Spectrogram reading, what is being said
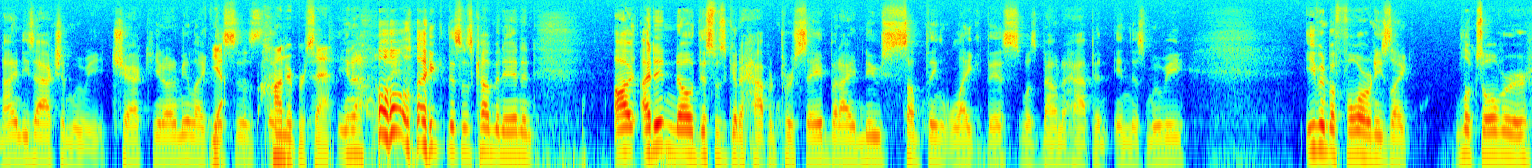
90s action movie check you know what i mean? Like Yeah, this is like, hundred percent. you know like this was coming in and I, I didn't know this was going to happen per se but i knew something like this was bound to happen in this movie. Even before when he's like looks over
